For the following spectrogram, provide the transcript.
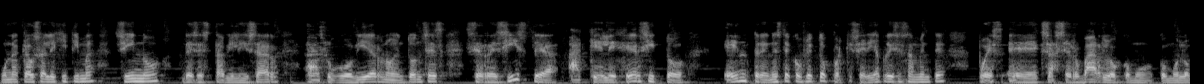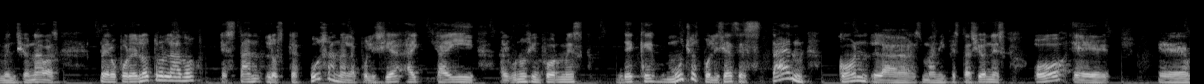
una causa legítima, sino desestabilizar a su gobierno. Entonces se resiste a que el ejército entre en este conflicto porque sería precisamente pues eh, exacerbarlo como, como lo mencionabas. Pero por el otro lado están los que acusan a la policía. Hay, hay algunos informes de que muchos policías están con las manifestaciones o eh, eh,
